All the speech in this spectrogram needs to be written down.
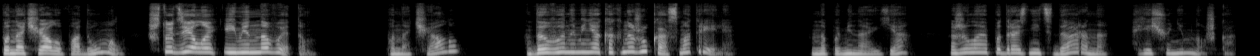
поначалу подумал, что дело именно в этом». «Поначалу? Да вы на меня как на жука смотрели». Напоминаю я, желая подразнить Дарана еще немножко.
